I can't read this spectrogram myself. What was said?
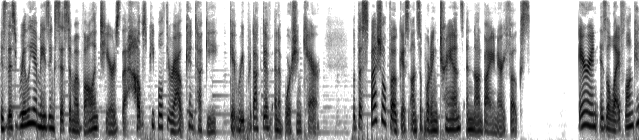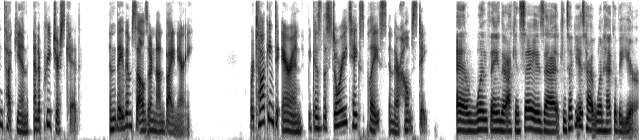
is this really amazing system of volunteers that helps people throughout Kentucky get reproductive and abortion care, with a special focus on supporting trans and non binary folks. Erin is a lifelong Kentuckian and a preacher's kid, and they themselves are non binary. We're talking to Aaron because the story takes place in their home state. And one thing that I can say is that Kentucky has had one heck of a year.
